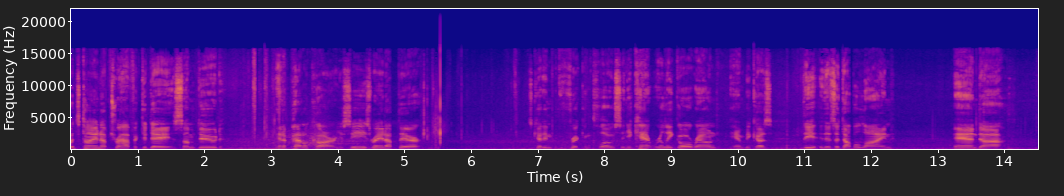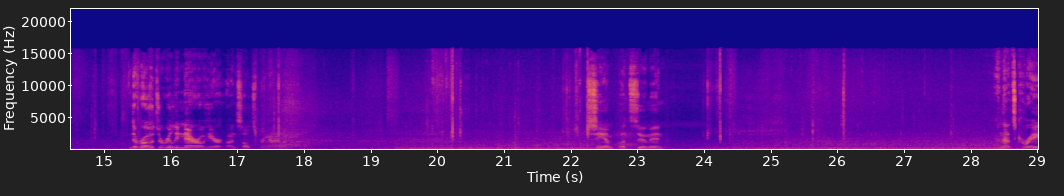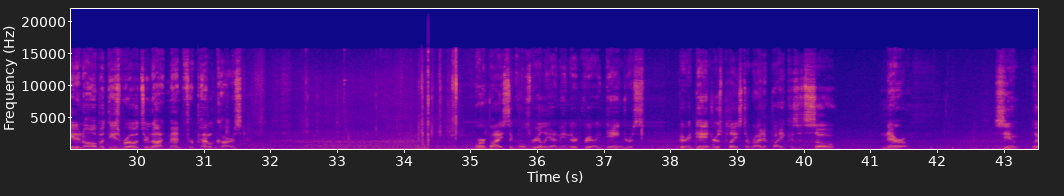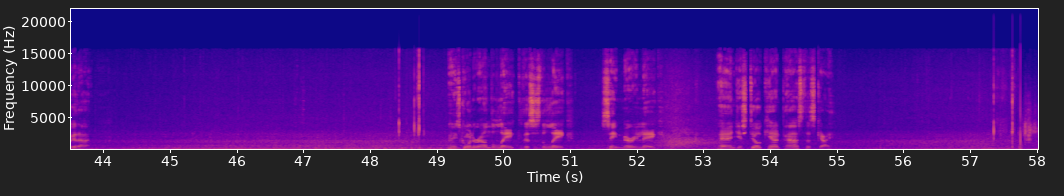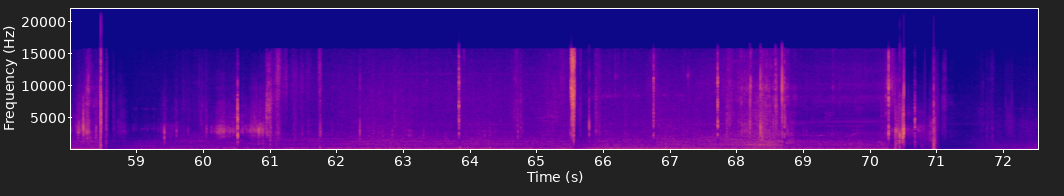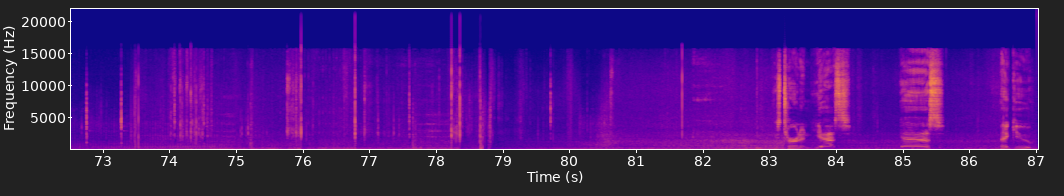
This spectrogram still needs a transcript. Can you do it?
what's tying up traffic today is some dude in a pedal car. You see, he's right up there. It's getting freaking close, and you can't really go around him because the there's a double line, and uh, the roads are really narrow here on Salt Spring Island. See him? Let's zoom in. And that's great and all, but these roads are not meant for pedal cars. Or bicycles, really. I mean, they're very dangerous. Very dangerous place to ride a bike because it's so narrow. See him? Look at that. And he's going around the lake. This is the lake, St. Mary Lake. And you still can't pass this guy. Turning. Yes! Yes! Thank you.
